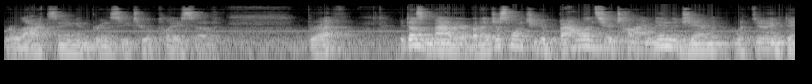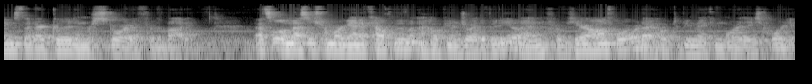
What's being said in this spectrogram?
relaxing and brings you to a place of breath, it doesn't matter, but I just want you to balance your time in the gym with doing things that are good and restorative for the body. That's a little message from Organic Health Movement. I hope you enjoyed the video, and from here on forward, I hope to be making more of these for you.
